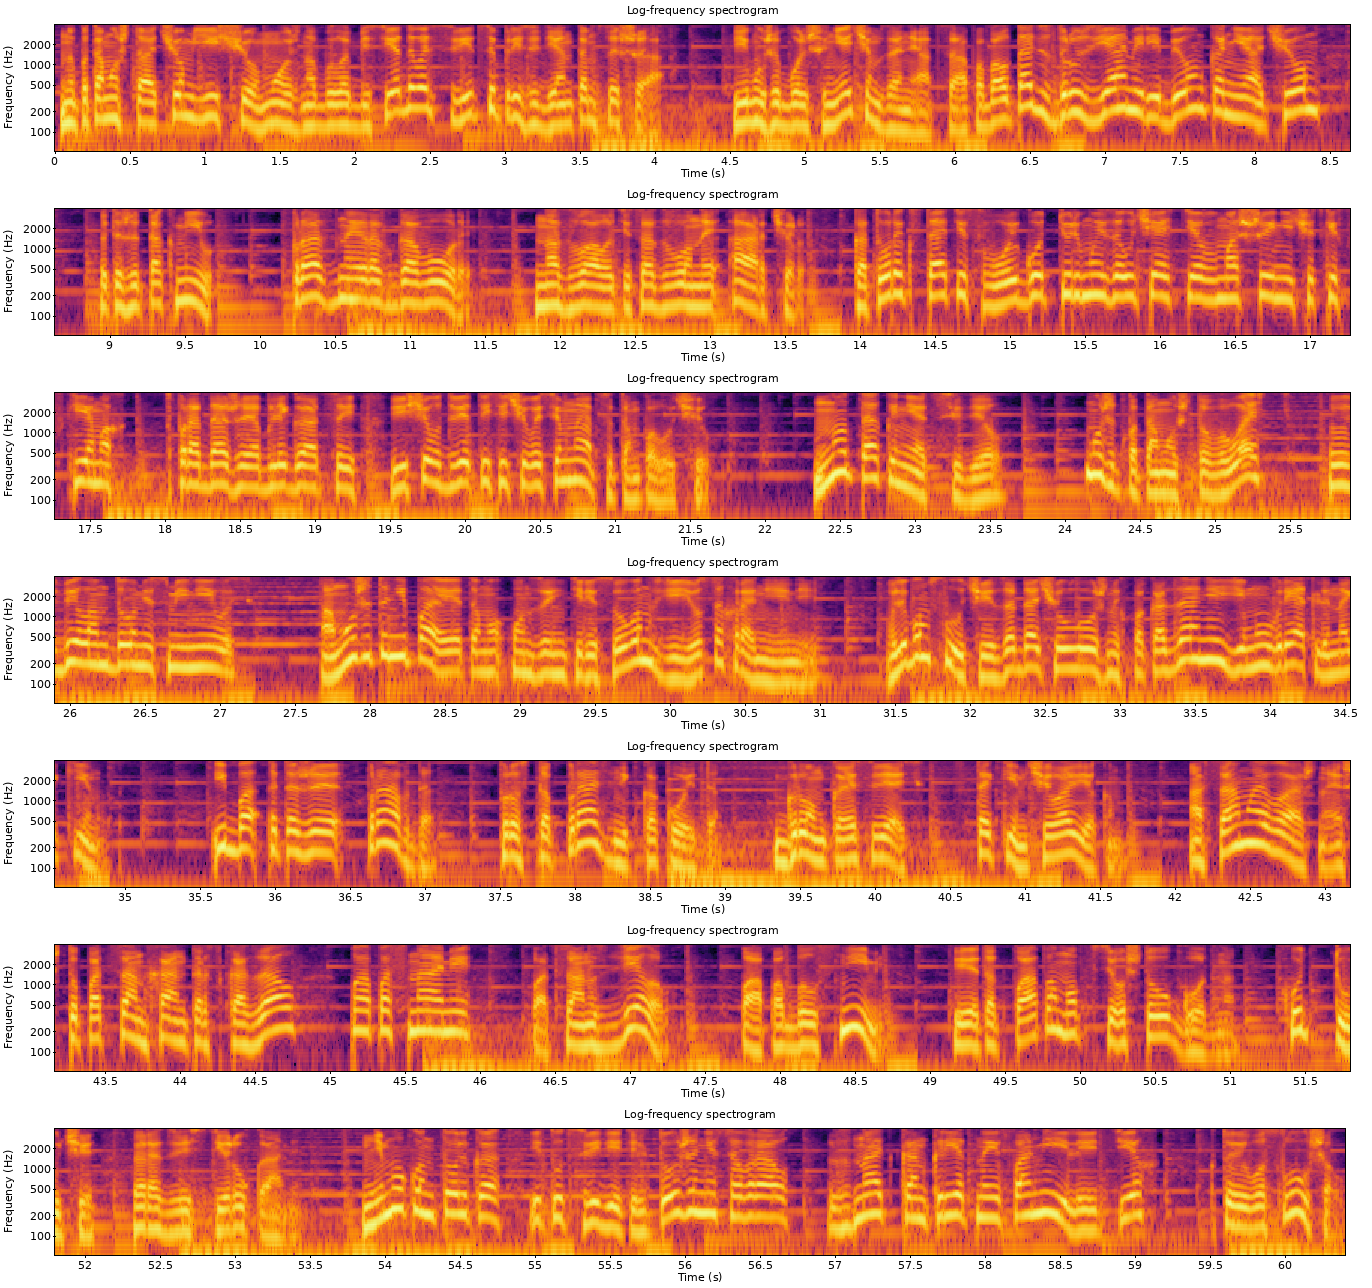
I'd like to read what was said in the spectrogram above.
Ну потому что о чем еще можно было беседовать с вице-президентом США? Ему же больше нечем заняться, а поболтать с друзьями ребенка ни о чем – это же так мило. Праздные разговоры. Назвал эти созвоны Арчер, который, кстати, свой год тюрьмы за участие в мошеннических схемах с продажей облигаций еще в 2018 получил. Но так и не отсидел. Может потому, что власть в Белом доме сменилась, а может и не поэтому он заинтересован в ее сохранении. В любом случае, задачу ложных показаний ему вряд ли накинут. Ибо это же правда, просто праздник какой-то, громкая связь таким человеком – а самое важное, что пацан Хантер сказал «папа с нами», пацан сделал, папа был с ними. И этот папа мог все что угодно, хоть тучи развести руками. Не мог он только, и тут свидетель тоже не соврал, знать конкретные фамилии тех, кто его слушал.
